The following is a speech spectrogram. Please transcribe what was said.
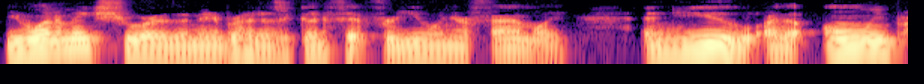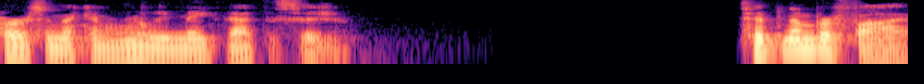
You want to make sure the neighborhood is a good fit for you and your family, and you are the only person that can really make that decision. Tip number five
